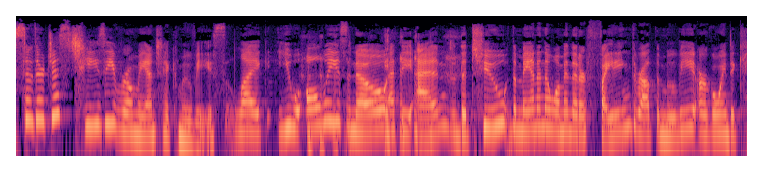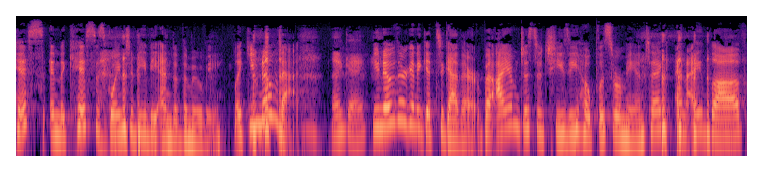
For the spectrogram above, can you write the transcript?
So they're just cheesy romantic movies. Like you always know at the end, the two, the man and the woman that are fighting throughout the movie are going to kiss, and the kiss is going to be the end of the movie. Like you know that. okay You know they're going to get together, but I am just a cheesy, hopeless romantic, and I love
